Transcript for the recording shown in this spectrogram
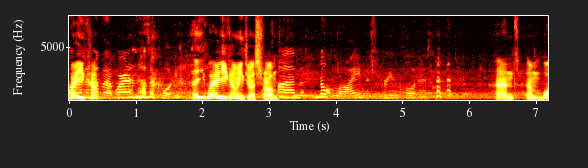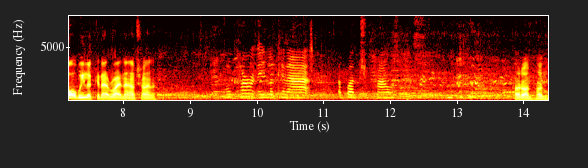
Where you come- another, We're in another courtyard. Are you, where are you coming to us from? Um, not live, it's pre-recorded. And um, what are we looking at right now, China? We're currently looking at a bunch of houses. Hold on, hold on.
